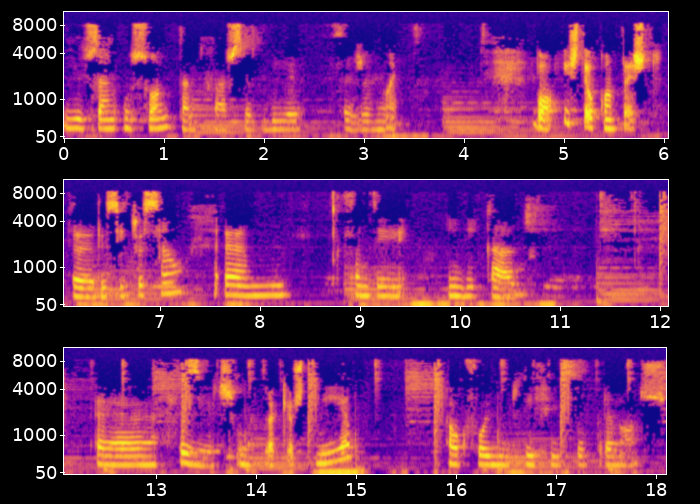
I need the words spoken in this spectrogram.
E o sono, o sono tanto faz seja de dia, seja de noite. Bom, isto é o contexto da, da situação. Um, foi indicado uh, fazer uma traqueostomia algo que foi muito difícil para nós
